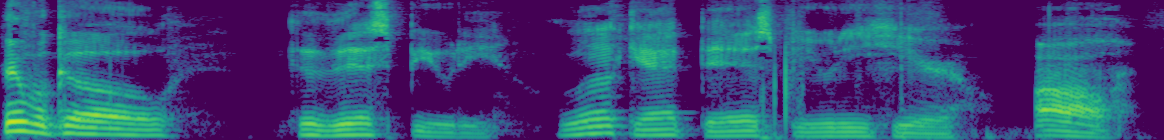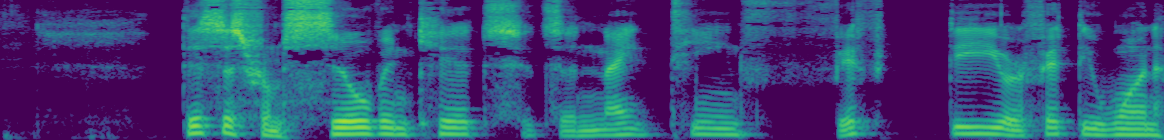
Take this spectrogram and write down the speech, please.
Then we'll go to this beauty. Look at this beauty here. Oh, this is from Sylvan Kits. It's a 1950 or 51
